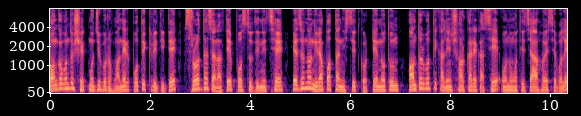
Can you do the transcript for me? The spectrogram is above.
বঙ্গবন্ধু শেখ মুজিবুর রহমানের প্রতিকৃতিতে শ্রদ্ধা জানাতে প্রস্তুতি নিচ্ছে। এজন্য নিরাপত্তা নিশ্চিত করতে নতুন অন্তর্বর্তীকালীন সরকারের কাছে অনুমতি চাওয়া হয়েছে বলে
